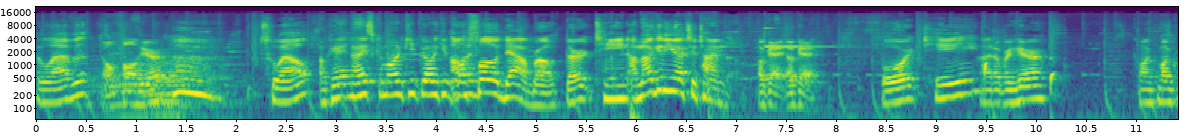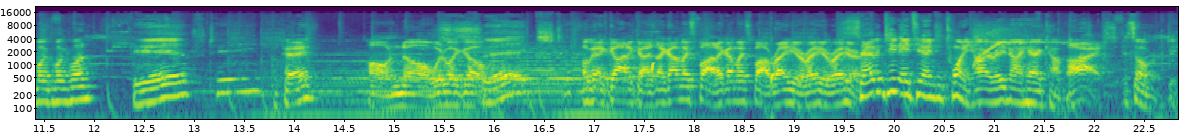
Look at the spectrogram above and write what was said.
11, Don't fall here. 12. Okay, nice. Come on, keep going, keep going. I'll slow it down, bro. 13. I'm not giving you extra time, though. Okay, okay. 14, Hide over here. Come on, come on, come on, come on, come on. 15, Okay. Oh no, where do I go? 16, Okay, got it, guys. I got my spot. I got my spot right here, right here, right here. 17, 18, 19, 20. All right, ready now. Here I come. All right, It's over, dude.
